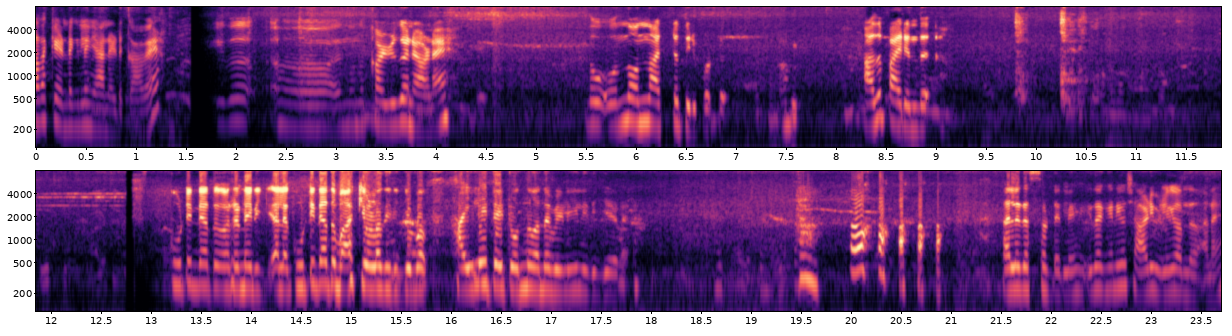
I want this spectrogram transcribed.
അതൊക്കെ ഉണ്ടെങ്കിൽ ഞാൻ എടുക്കാവേ. ഇത് എന്നൊന്ന് കഴുകനാണേ. ഇത് ഒന്നൊന്ന് ഒന്ന് അറ്റത്തിരിപ്പുണ്ട് അത് പരുന്ത്. കൂട്ടിന്റെ അകത്ത് ഒരെണ്ണം ഇരിക്കും അല്ല കൂട്ടിന്റെ അകത്ത് ബാക്കിയുള്ളത് ഇരിക്കുമ്പോൾ ഹൈലൈറ്റ് ആയിട്ട് ഒന്ന് വന്ന് വെളിയിലിരിക്കുകയാണ്. നല്ല രസമുണ്ടല്ലേ? ഇതെങ്ങനെയോ ചാടി വെളി വന്നതാണേ.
